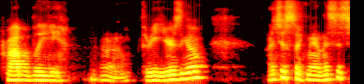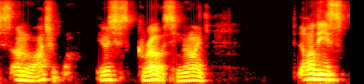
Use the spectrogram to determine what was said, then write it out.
probably I don't know three years ago. I was just like, man, this is just unwatchable. It was just gross, you know, like all these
